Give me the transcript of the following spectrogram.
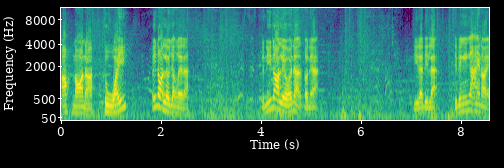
เอานอนเหรอ สวยเอ้ยนอนเร็วจังเลยนะ เดี๋ยวนี้นอนเร็วไว้เนี่ยตัวเนี้ย ดีแล้วดีแล้วจะได้ง่ายๆหน่อย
